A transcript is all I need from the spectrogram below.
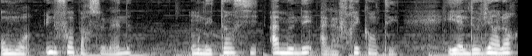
Au moins une fois par semaine, on est ainsi amené à la fréquenter et elle devient alors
